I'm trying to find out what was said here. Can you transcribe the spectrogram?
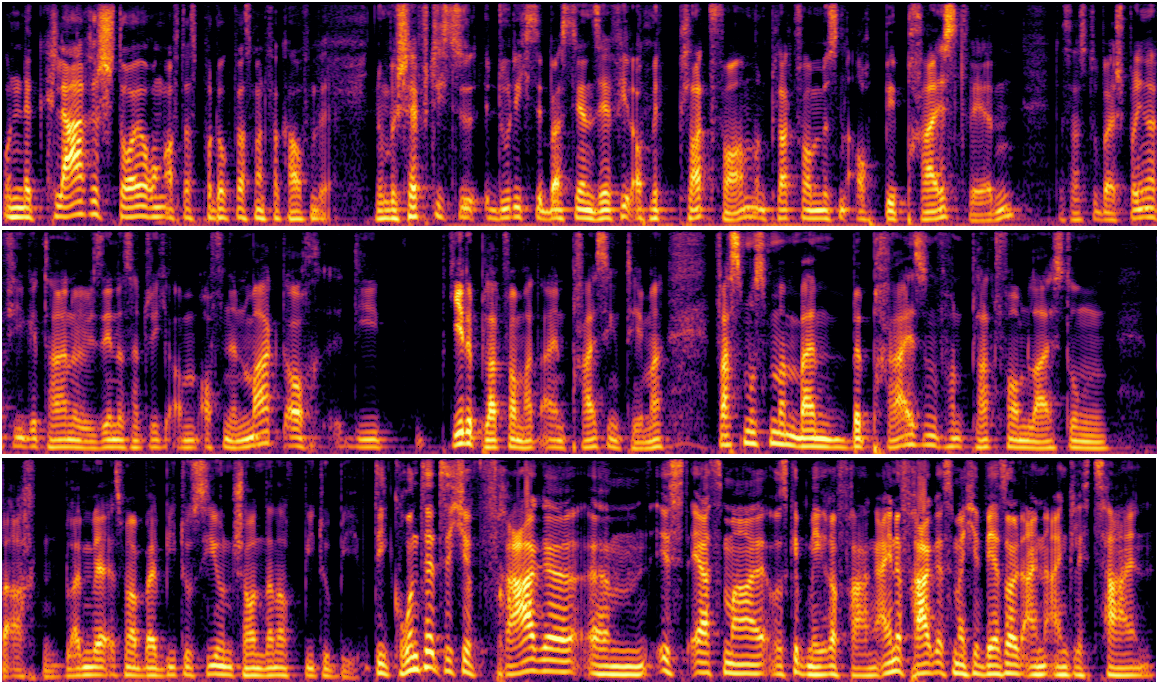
und eine klare Steuerung auf das Produkt, was man verkaufen will. Nun beschäftigst du, dich, Sebastian, sehr viel auch mit Plattformen und Plattformen müssen auch bepreist werden. Das hast du bei Springer viel getan, aber wir sehen das natürlich am offenen Markt auch. Die, jede Plattform hat ein Pricing-Thema. Was muss man beim Bepreisen von Plattformleistungen beachten? Bleiben wir erstmal bei B2C und schauen dann auf B2B. Die grundsätzliche Frage ähm, ist erstmal, es gibt mehrere Fragen. Eine Frage ist, welche, wer soll einen eigentlich zahlen?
